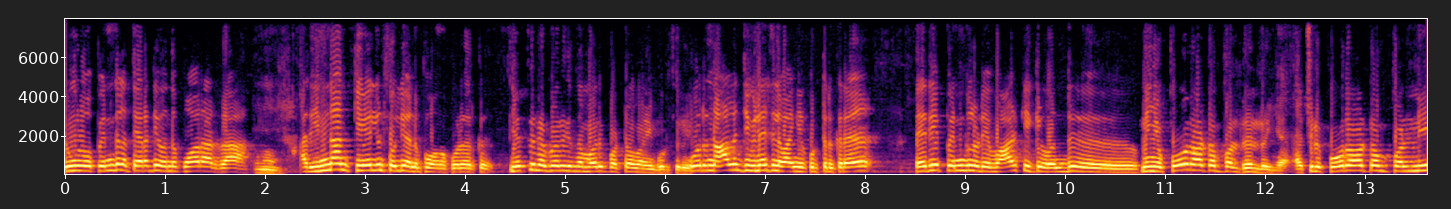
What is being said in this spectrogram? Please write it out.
இவ்வளவு பெண்களை திரட்டி வந்து போராடுறா. அது இன்னான்னு கேளுன்னு சொல்லி அனுப்புவாங்க போல இருக்கு. எத்தனை பேருக்கு இந்த மாதிரி பட்டா வாங்கி கொடுத்துருக்கீங்க? ஒரு நாலஞ்சு வில்லேஜ்ல வாங்கி கொடுத்துருக்கிறேன். நிறைய பெண்களுடைய வாழ்க்கைக்கு வந்து நீங்க போராட்டம் பண்றேன்றீங்க. ஆக்சுவலி போராட்டம் பண்ணி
